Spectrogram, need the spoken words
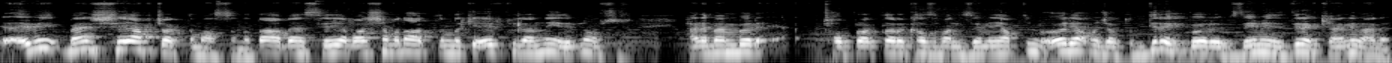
Ya evi ben şey yapacaktım aslında. Daha ben seriye başlamadan aklımdaki ev planı neydi biliyor musunuz? Hani ben böyle topraklara kazıp hani zemin yaptım ya öyle yapmayacaktım. Direkt böyle zemini direkt kendim hani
